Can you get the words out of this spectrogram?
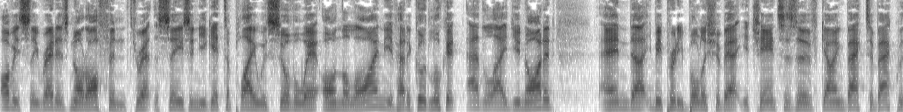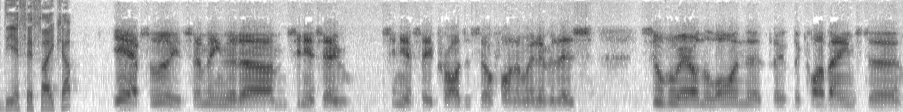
obviously, Red is not often throughout the season you get to play with silverware on the line. You've had a good look at Adelaide United, and uh, you'd be pretty bullish about your chances of going back to back with the FFA Cup. Yeah, absolutely. It's something that um, Sydney FC, prides itself on, and whenever there's silverware on the line, the, the, the club aims to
